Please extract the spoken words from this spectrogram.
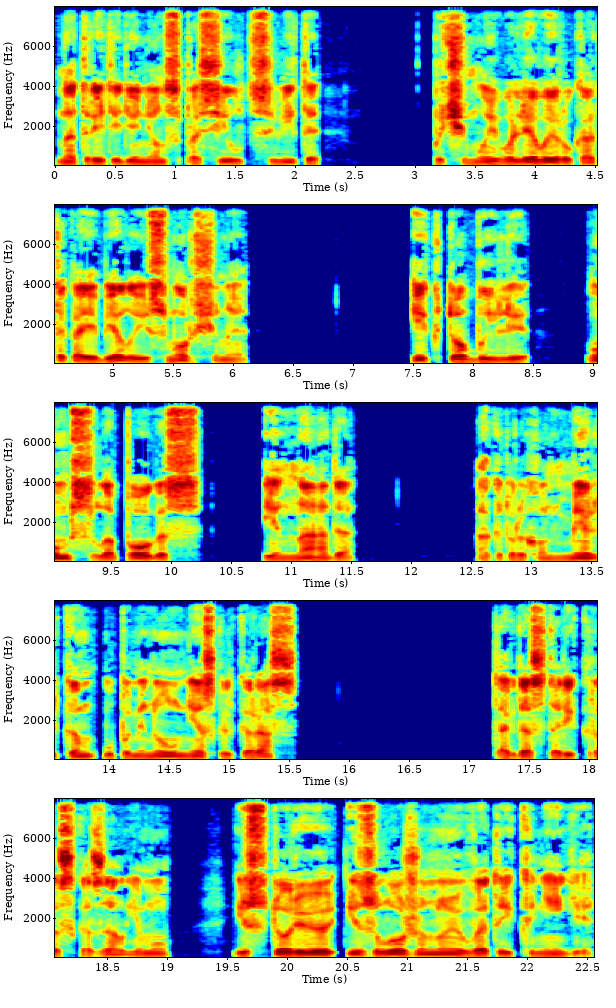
На третий день он спросил Цвите, почему его левая рука такая белая и сморщенная? И кто были Умслопогас и Нада, о которых он мельком упомянул несколько раз? Тогда старик рассказал ему историю, изложенную в этой книге.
